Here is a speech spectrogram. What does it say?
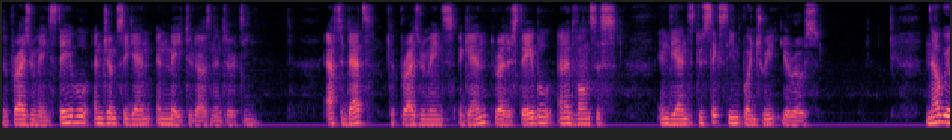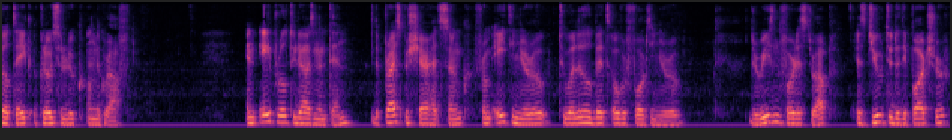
The price remains stable and jumps again in May 2013. After that the price remains again rather stable and advances in the end to 16.3 euros. Now we will take a closer look on the graph. In April 2010, the price per share had sunk from 18 euro to a little bit over 14 euro. The reason for this drop is due to the departure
